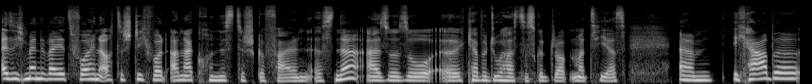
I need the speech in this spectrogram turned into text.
Also ich meine, weil jetzt vorhin auch das Stichwort anachronistisch gefallen ist, ne? Also so, äh, ich glaube, du hast es gedroppt, Matthias. Ähm, ich habe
